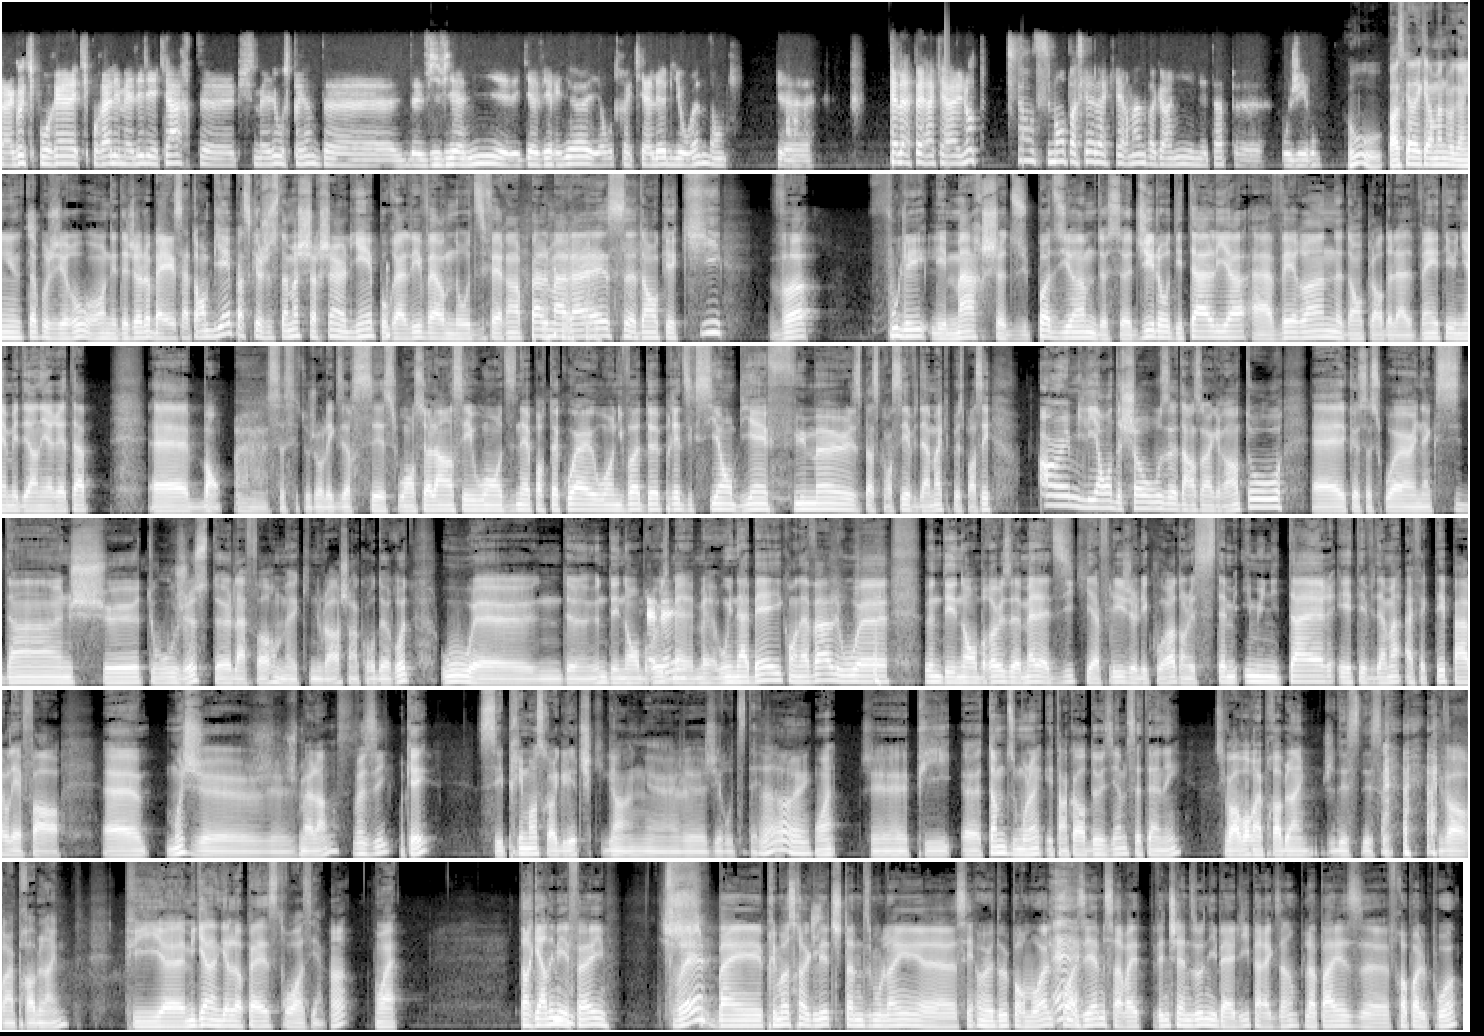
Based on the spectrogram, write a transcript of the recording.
un, gars qui pourrait, qui pourrait aller mêler les cartes puis se mêler au sprint de, Viviani, Gaviria et autres Caleb Yohan. Donc, une autre question, Simon Pascal Ackermann va gagner une étape au Giro. Pascal Ackermann va gagner une étape au Giro. On est déjà là. Ben, ça tombe bien parce que justement, je cherchais un lien pour aller vers nos différents palmarès. Donc, qui va fouler les marches du podium de ce Giro d'Italia à Vérone, donc lors de la 21e et dernière étape? Bon, ça c'est toujours l'exercice où on se lance et où on dit n'importe quoi, où on y va de prédictions bien fumeuses, parce qu'on sait évidemment qu'il peut se passer un million de choses dans un grand tour, euh, que ce soit un accident, une chute ou juste la forme qui nous lâche en cours de route ou euh, une, des nombreuses ou une abeille qu'on avale ou euh, une des nombreuses maladies qui affligent les coureurs dont le système immunitaire est évidemment affecté par l'effort. moi, je, je, me lance. Vas-y. OK? C'est Primoz Roglic qui gagne le Giro d'Italie. Ah ouais. Ouais puis euh, Tom Dumoulin est encore deuxième cette année. Parce qu'il va avoir un problème. J'ai décidé ça. Il va avoir un problème. Puis euh, Miguel Angel Lopez, troisième. Hein? Ouais. T'as regardé mes hmm. feuilles? C'est vrai? Ben, Primoz Roglic, Tom Dumoulin, euh, c'est 1-2 pour moi. Le hein? troisième, ça va être Vincenzo Nibali, par exemple. Lopez fera pas le poids.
